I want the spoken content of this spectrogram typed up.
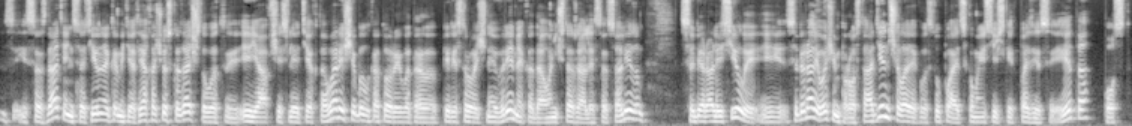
и создать инициативный комитет. Я хочу сказать, что вот и я в числе тех товарищей был, которые в это перестроечное время, когда уничтожали социализм, собирали силы и собирали очень просто. Один человек выступает с коммунистических позиций, и это пост.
